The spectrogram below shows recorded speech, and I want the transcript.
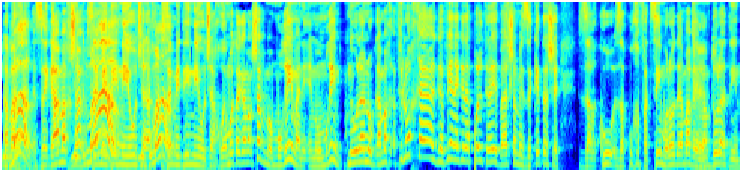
נגמר. אבל זה גם עכשיו, זה נגמר, מדיניות, שאנחנו, נגמר. זה מדיניות שאנחנו רואים אותה גם עכשיו, הם אומרים, אני- הם אומרים, תנו לנו, גם, אפילו אחרי הגביע נגד הפועל תל אביב, היה שם איזה קטע שזרקו זרקו חפצים או לא יודע מה, והם כן. עמדו לדין.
